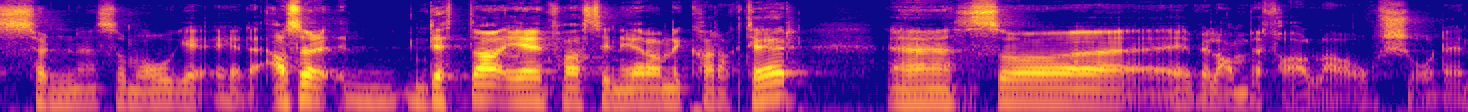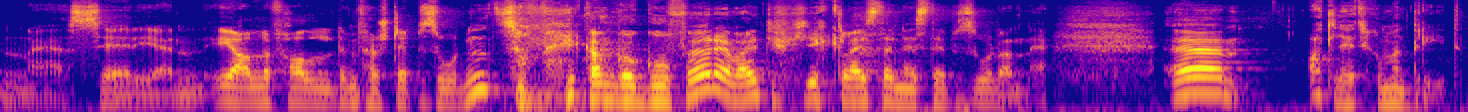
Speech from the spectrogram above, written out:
sønner som òg er det. Altså, dette er en fascinerende karakter. Eh, så jeg vil anbefale å se den eh, serien. I alle fall den første episoden, som jeg kan gå god for. Jeg vet jo ikke hvordan den neste episoden er. Eh, Atletico Madrid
